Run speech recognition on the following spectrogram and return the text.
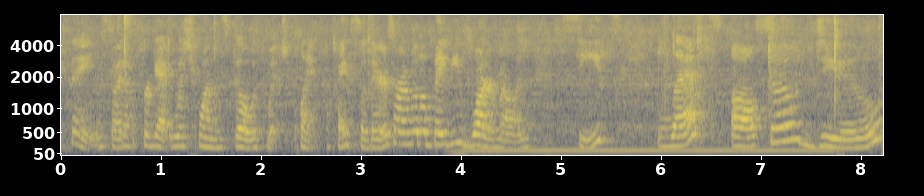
thing so I don't forget which ones go with which plant. Okay, so there's our little baby watermelon seeds. Let's also do,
